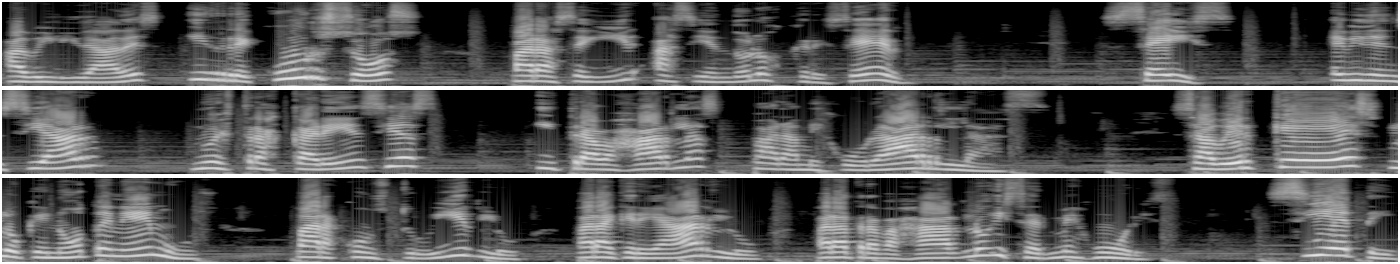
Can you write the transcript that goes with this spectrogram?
habilidades y recursos para seguir haciéndolos crecer. 6. Evidenciar nuestras carencias y trabajarlas para mejorarlas. Saber qué es lo que no tenemos para construirlo, para crearlo, para trabajarlo y ser mejores. 7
